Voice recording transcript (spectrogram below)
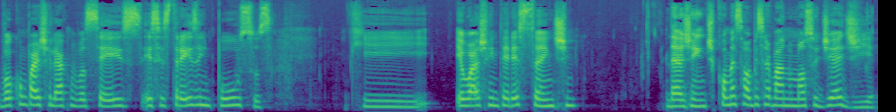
Vou compartilhar com vocês esses três impulsos que eu acho interessante da gente começar a observar no nosso dia a dia.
